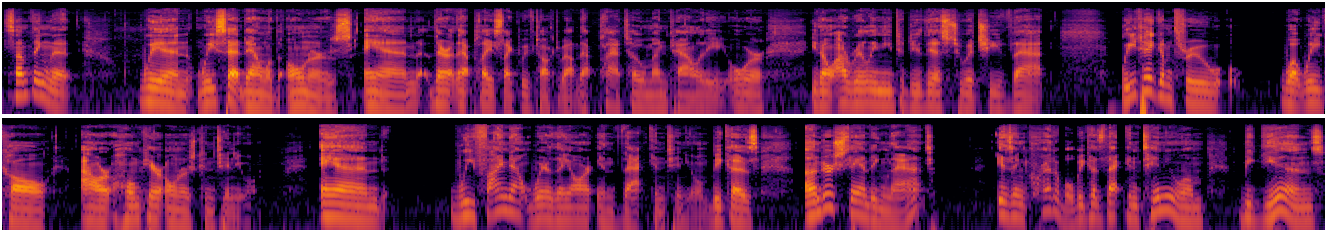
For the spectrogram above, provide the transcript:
Something that when we sat down with owners and they're at that place like we've talked about, that plateau mentality, or, you know, I really need to do this to achieve that. We take them through what we call our home care owners continuum. And we find out where they are in that continuum because understanding that is incredible because that continuum begins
